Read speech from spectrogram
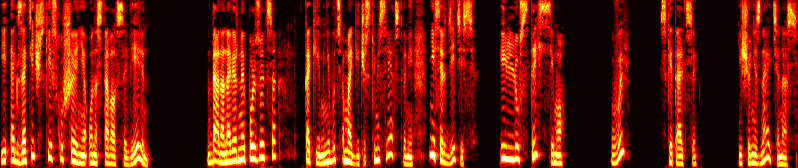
и экзотические искушения, он оставался верен. Да, она, наверное, пользуется какими-нибудь магическими средствами. Не сердитесь. Иллюстриссимо. Вы, скитальцы, еще не знаете нас,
